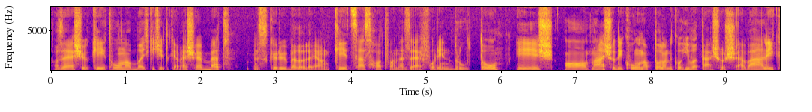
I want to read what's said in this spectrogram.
Az első két hónapban egy kicsit kevesebbet, ez körülbelül olyan 260 ezer forint bruttó, és a második hónaptól, amikor hivatásossá válik,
